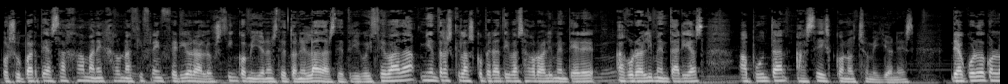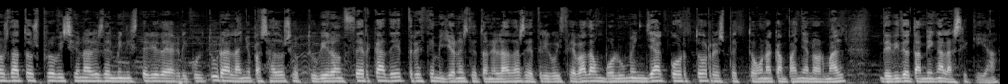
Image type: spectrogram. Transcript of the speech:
Por su parte, Asaja maneja una cifra inferior a los 5 millones de toneladas de trigo y cebada, mientras que las cooperativas agroalimentarias apuntan a 6,8 millones. De acuerdo con los datos provisionales del Ministerio de Agricultura, el año pasado se obtuvieron cerca de 13 millones de toneladas de trigo y cebada, un volumen ya corto respecto a una campaña normal debido también a la sequía.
